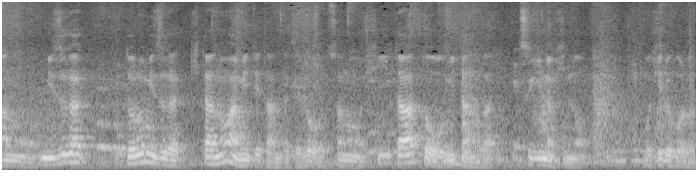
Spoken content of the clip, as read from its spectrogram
あの水が泥水が来たのは見てたんだけどその引いた後を見たのが次の日のお昼頃で、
